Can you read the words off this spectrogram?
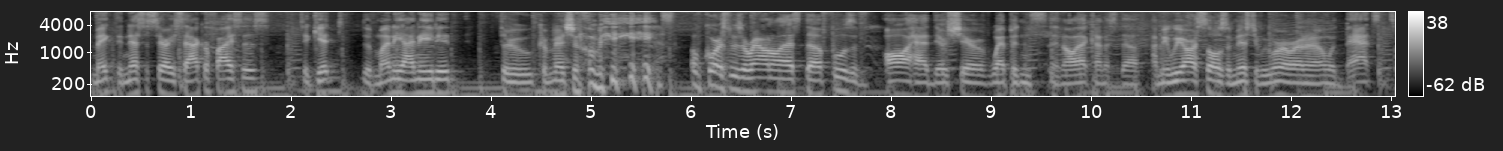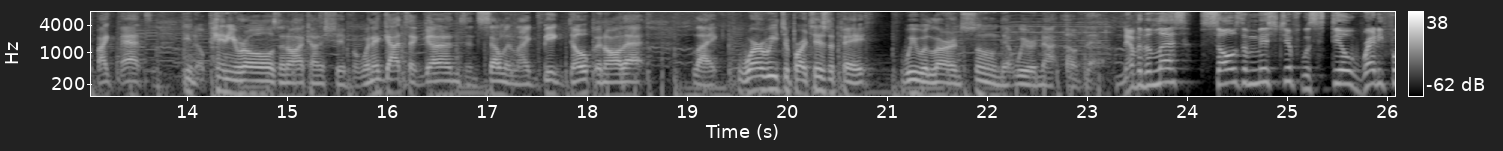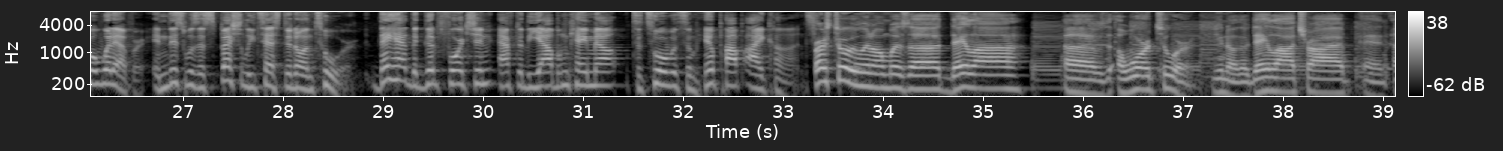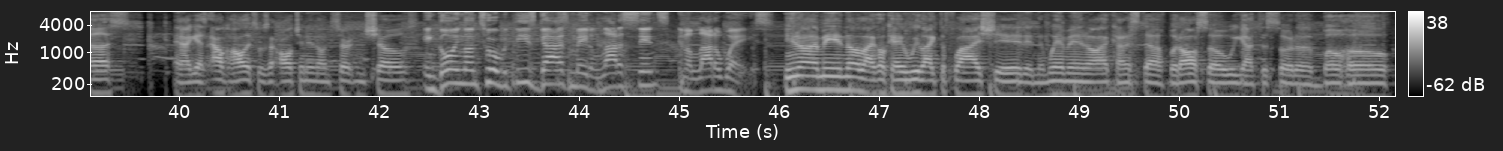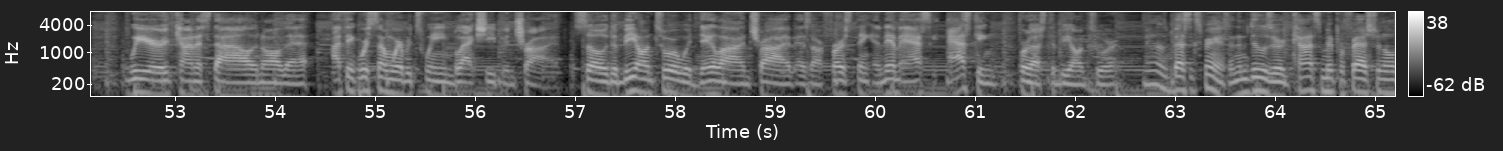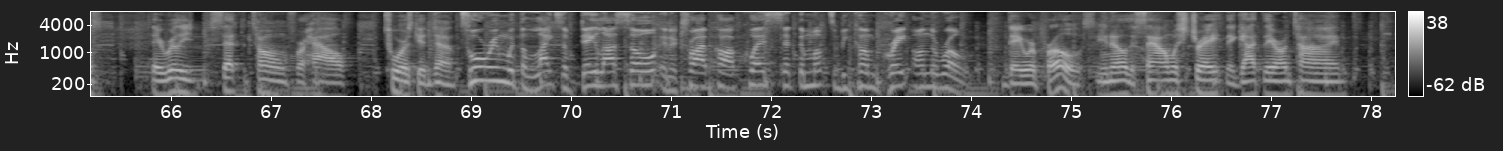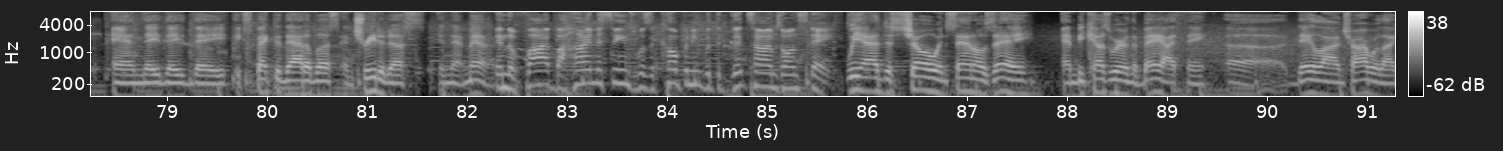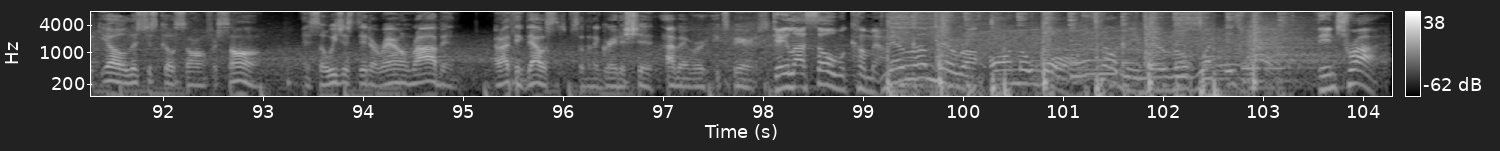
make the necessary sacrifices to get the money I needed through conventional means. of course, was around all that stuff. Fools have all had their share of weapons and all that kind of stuff. I mean, we are souls of mischief. We weren't running around with bats and spiked bats, and, you know, penny rolls and all that kind of shit. But when it got to guns and selling like big dope and all that, like, were we to participate, we would learn soon that we were not of that. Nevertheless, Souls of Mischief was still ready for whatever, and this was especially tested on tour. They had the good fortune, after the album came out, to tour with some hip hop icons. First tour we went on was uh, De La uh, award tour. You know, the De La tribe and us. And I guess Alcoholics was an alternate on certain shows. And going on tour with these guys made a lot of sense in a lot of ways. You know what I mean? Though, like, okay, we like the fly shit and the women and all that kind of stuff, but also we got this sort of boho, weird kind of style and all that. I think we're somewhere between Black Sheep and Tribe. So to be on tour with De La and Tribe as our first thing, and them ask, asking for us to be on tour, I mean, it was the best experience. And them dudes are consummate professionals. They really set the tone for how tours get done. Touring with the likes of De La Soul and a tribe called Quest set them up to become great on the road. They were pros, you know, the sound was straight, they got there on time, and they they they expected that of us and treated us in that manner. And the vibe behind the scenes was accompanied with the good times on stage. We had this show in San Jose, and because we were in the Bay, I think, uh, De La and Tribe were like, yo, let's just go song for song. And so we just did a round robin. And I think that was some of the greatest shit I've ever experienced. De La Soul would come out. Mirror, mirror on the wall. Tell me, mirror, what is wrong? Then try.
